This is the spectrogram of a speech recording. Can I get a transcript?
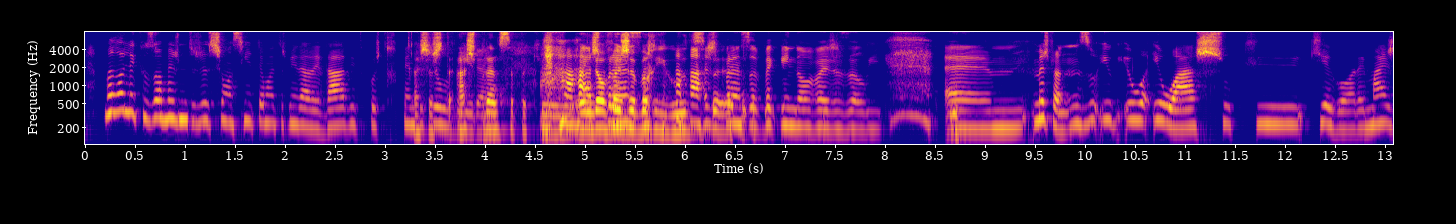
mas olha que os homens muitas vezes são assim até uma determinada idade e depois de repente. Achas, há esperança para que eu ainda o veja barrigudo. há esperança para que ainda o vejas ali. Um, mas pronto, mas eu, eu, eu acho que, que agora é mais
